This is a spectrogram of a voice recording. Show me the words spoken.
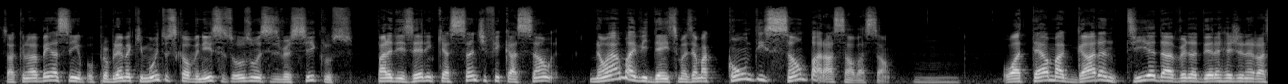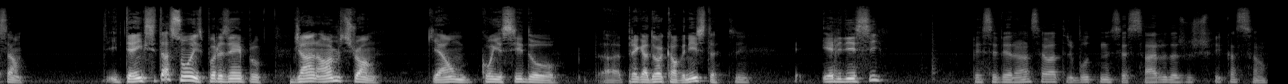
Só que não é bem assim. O problema é que muitos calvinistas usam esses versículos para dizerem que a santificação não é uma evidência, mas é uma condição para a salvação. Hum. Ou até uma garantia da verdadeira regeneração. E tem citações, por exemplo, John Armstrong, que é um conhecido uh, pregador calvinista, Sim. ele disse: Perseverança é o atributo necessário da justificação.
